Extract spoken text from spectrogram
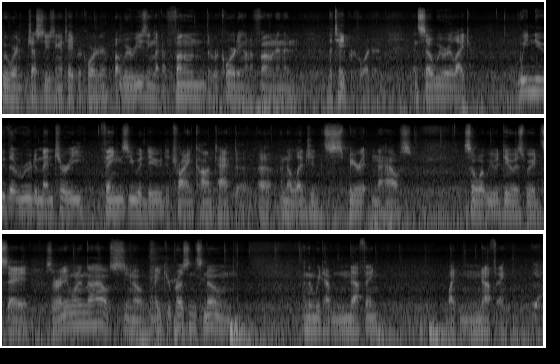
We weren't just using a tape recorder, but we were using like a phone, the recording on a phone, and then the tape recorder. And so we were like, we knew the rudimentary things you would do to try and contact a, a, an alleged spirit in the house. So what we would do is we would say, "Is there anyone in the house? You know, make your presence known." And then we'd have nothing, like nothing. Yeah.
